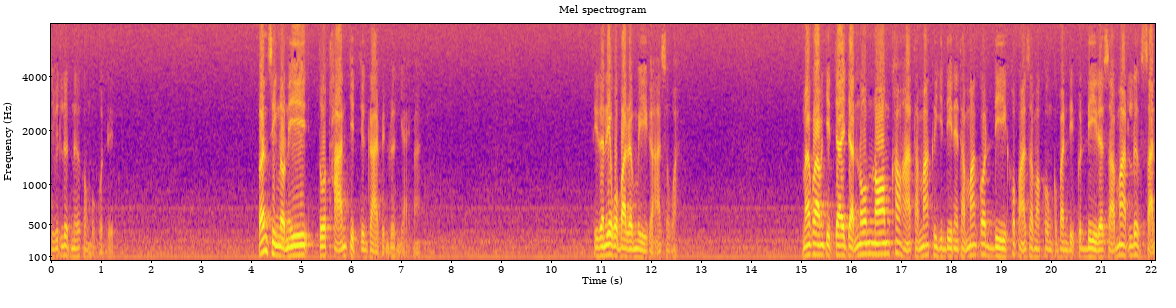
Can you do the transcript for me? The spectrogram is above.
ชีวิตเลือดเนื้อของบุคคลอื่นเพราะสิ่งเหล่านี้ตัวฐานจิตจึงกลายเป็นเรื่องใหญ่มาก ที่จะเรียกว่าบารมีกับอาสวะหมายความว่าจิตใจจะโน้มน้อมเข้าหาธรรมะคือยินดีในธรรมะก็ดีเข้าหาสมาคมกับบัณฑิตก็ดี และสามารถเลือกสรร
